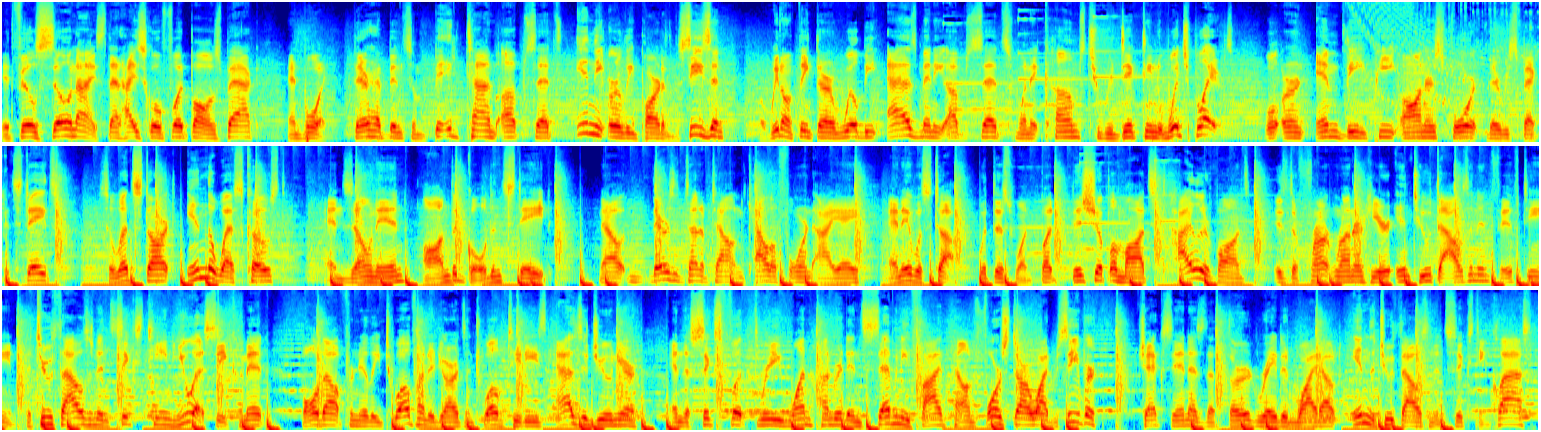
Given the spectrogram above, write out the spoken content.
It feels so nice that high school football is back, and boy, there have been some big time upsets in the early part of the season, but we don't think there will be as many upsets when it comes to predicting which players will earn MVP honors for their respective states. So let's start in the West Coast and zone in on the Golden State. Now, there's a ton of talent in California IA, and it was tough with this one, but Bishop Amat's Tyler Vaughns is the front runner here in 2015. The 2016 USC commit balled out for nearly 1,200 yards and 12 TDs as a junior, and the 6'3, 175 pound four star wide receiver checks in as the third rated wideout in the 2016 class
